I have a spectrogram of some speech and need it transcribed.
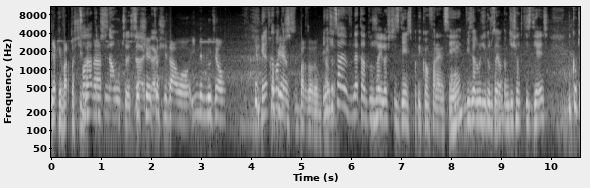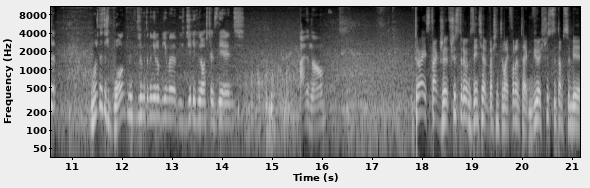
jakie wartości Co dla na nas, się nauczyć, co, tak, się, tak. co się dało innym ludziom. Ja na przykład też bardzo Ja nie kawę. wrzucałem w neta dużej Mhm. ilości zdjęć po tej konferencji. Mhm. Widzę ludzi, którzy rzucają Mhm. tam dziesiątki zdjęć. I kurczę, może to jest też błąd, że my tego nie robimy w dzikich ilościach zdjęć. I don't know. Trochę jest tak, że wszyscy robią zdjęcia właśnie tym iPhone'em, tak jak mówiłeś, wszyscy tam sobie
